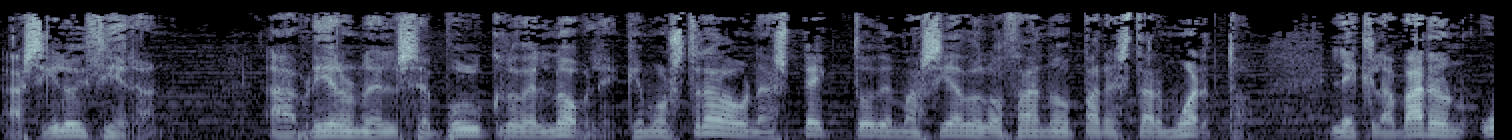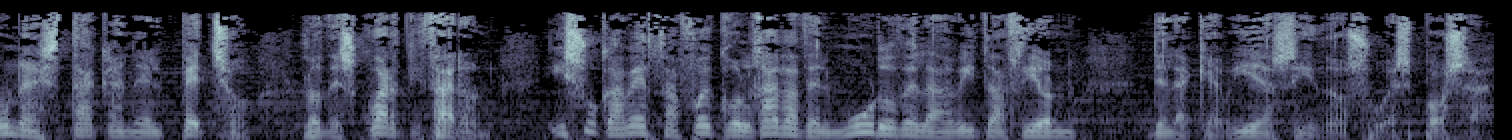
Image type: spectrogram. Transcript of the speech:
Así lo hicieron, abrieron el sepulcro del noble, que mostraba un aspecto demasiado lozano para estar muerto. Le clavaron una estaca en el pecho, lo descuartizaron, y su cabeza fue colgada del muro de la habitación de la que había sido su esposa.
